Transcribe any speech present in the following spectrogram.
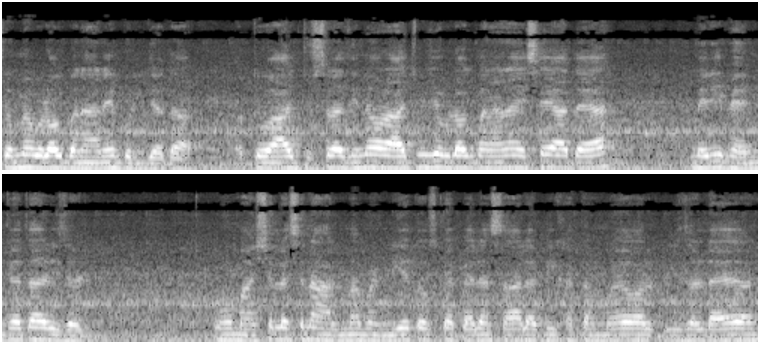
तो मैं व्लॉग बनाने भूल गया था। तो आज दूसरा दिन है और आज मुझे व्लॉग बनाना ऐसे याद आया। मेरी बहन का था रिज़ल्ट वो माशाल्लाह से ना आलमा बन रही है तो उसका पहला साल अभी ख़त्म हुआ है और रिज़ल्ट आया।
